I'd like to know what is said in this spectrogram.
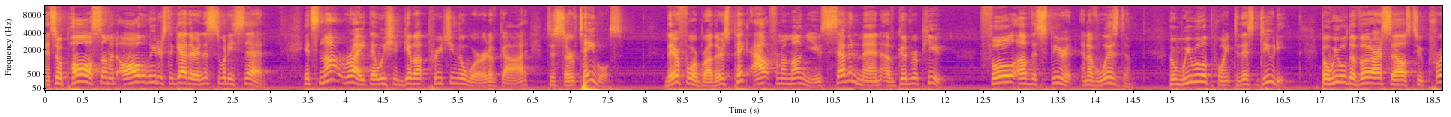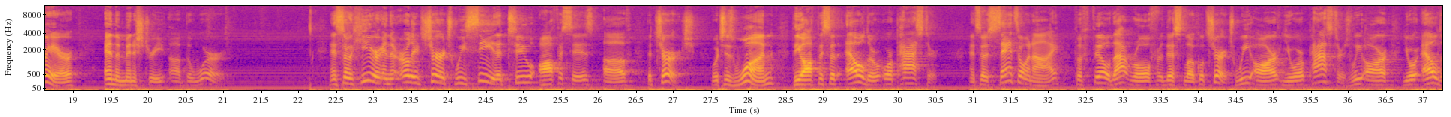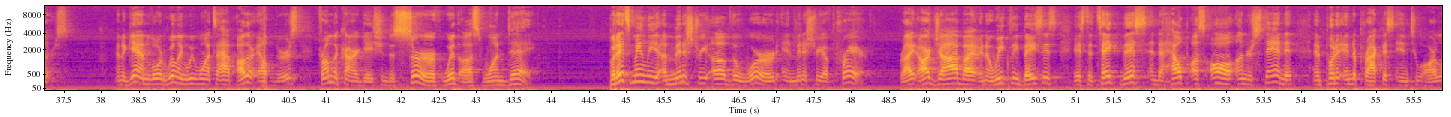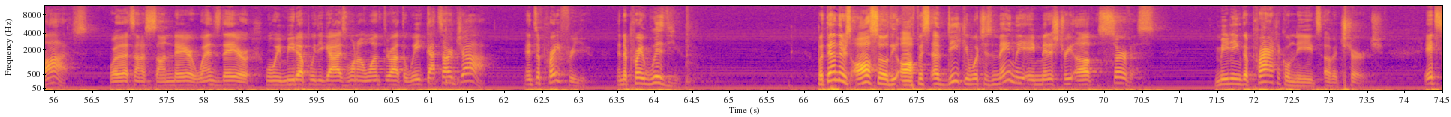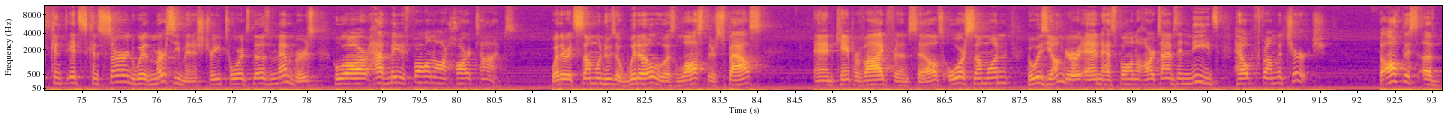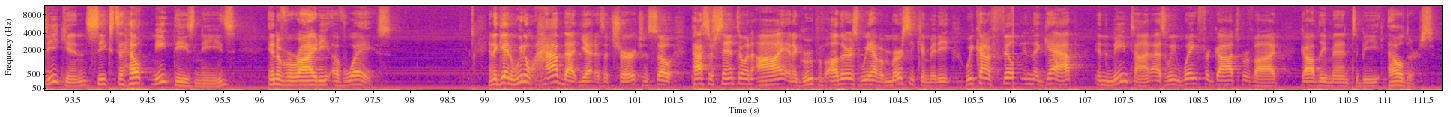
And so Paul summoned all the leaders together, and this is what he said It's not right that we should give up preaching the word of God to serve tables. Therefore, brothers, pick out from among you seven men of good repute, full of the Spirit and of wisdom, whom we will appoint to this duty. But we will devote ourselves to prayer and the ministry of the word. And so, here in the early church, we see the two offices of the church, which is one, the office of elder or pastor. And so, Santo and I fulfill that role for this local church. We are your pastors, we are your elders. And again, Lord willing, we want to have other elders from the congregation to serve with us one day. But it's mainly a ministry of the word and ministry of prayer, right? Our job by, on a weekly basis is to take this and to help us all understand it and put it into practice into our lives. Whether that's on a Sunday or Wednesday or when we meet up with you guys one on one throughout the week, that's our job. And to pray for you and to pray with you. But then there's also the office of deacon, which is mainly a ministry of service, meeting the practical needs of a church. It's, con- it's concerned with mercy ministry towards those members who are, have maybe fallen on hard times. Whether it's someone who's a widow who has lost their spouse and can't provide for themselves, or someone who is younger and has fallen on hard times and needs help from the church. The office of deacon seeks to help meet these needs in a variety of ways. And again, we don't have that yet as a church. And so, Pastor Santo and I, and a group of others, we have a mercy committee. We kind of fill in the gap in the meantime as we wait for God to provide godly men to be elders.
